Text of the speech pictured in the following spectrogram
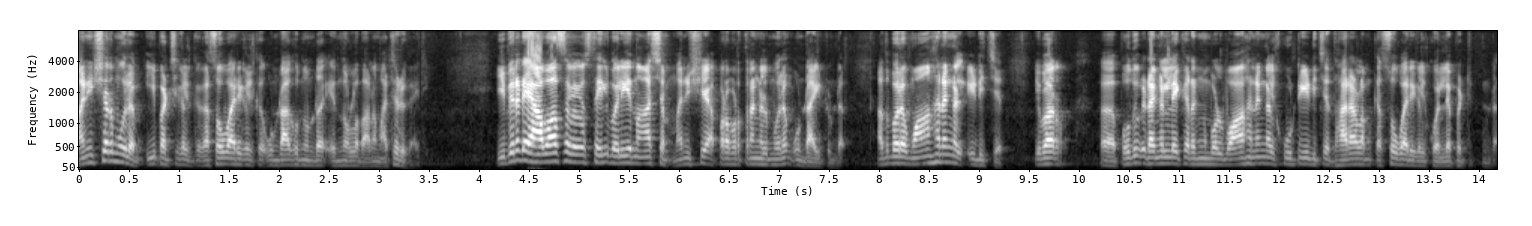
മനുഷ്യർ മൂലം ഈ പക്ഷികൾക്ക് കസോവാരികൾക്ക് ഉണ്ടാകുന്നുണ്ട് എന്നുള്ളതാണ് മറ്റൊരു കാര്യം. ഇവരുടെ ആവാസ വ്യവസ്ഥയിൽ വലിയ നാശം മനുഷ്യ പ്രവർത്തനങ്ങൾ മൂലം ഉണ്ടായിട്ടുണ്ട്. അതുപോലെ വാഹനങ്ങൾ ഇടിച്ച് ഇവർ പൊതു ഇടങ്ങളിലേക്ക് ഇറങ്ങുമ്പോൾ വാഹനങ്ങൾ കൂട്ടിയിടിച്ച് ധാരാളം കസോവാരികൾ കൊല്ലപ്പെട്ടിട്ടുണ്ട്.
